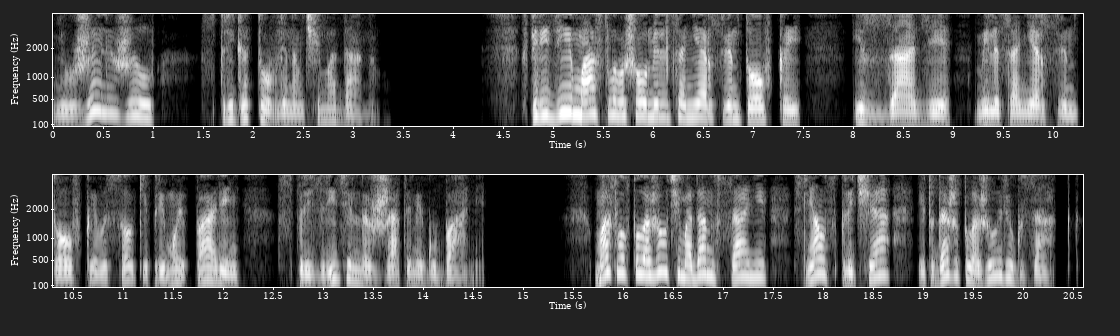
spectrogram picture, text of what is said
Неужели жил с приготовленным чемоданом. Впереди Маслова шел милиционер с винтовкой, и сзади милиционер с винтовкой, высокий прямой парень с презрительно сжатыми губами. Маслов положил чемодан в сани, снял с плеча и туда же положил рюкзак.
